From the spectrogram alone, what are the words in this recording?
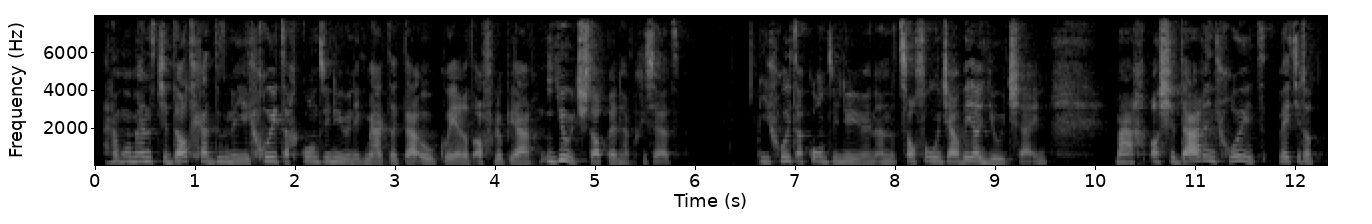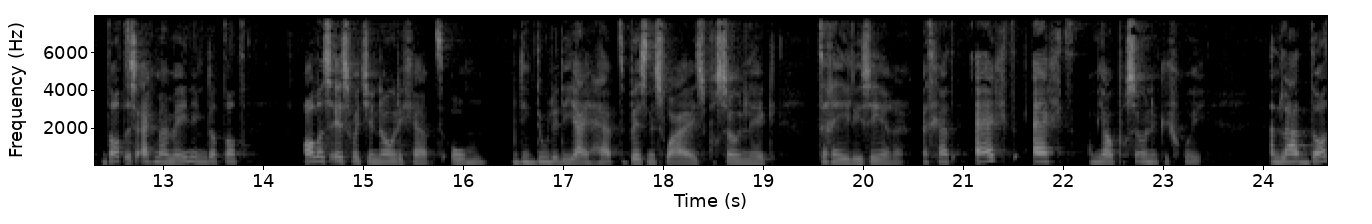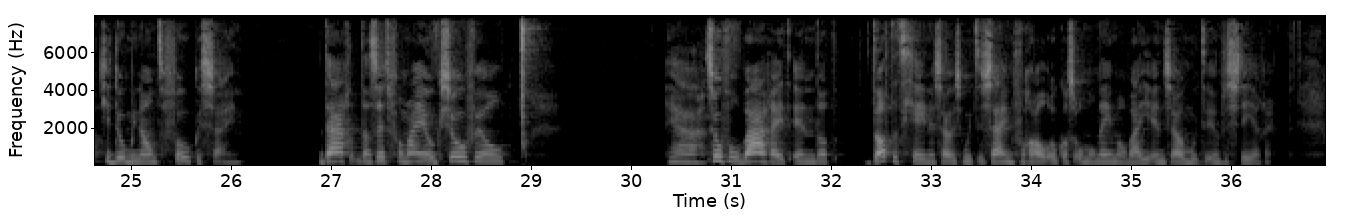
En op het moment dat je dat gaat doen en je groeit daar continu. En ik merk dat ik daar ook weer het afgelopen jaar huge stap in heb gezet. Je groeit daar continu in. En het zal volgend jaar weer huge zijn. Maar als je daarin groeit, weet je dat dat is echt mijn mening. Dat dat alles is wat je nodig hebt om die doelen die jij hebt, business-wise, persoonlijk, te realiseren. Het gaat echt, echt om jouw persoonlijke groei. En laat dat je dominante focus zijn. Daar, daar zit voor mij ook zoveel, ja, zoveel waarheid in dat dat hetgene zou eens moeten zijn, vooral ook als ondernemer, waar je in zou moeten investeren.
